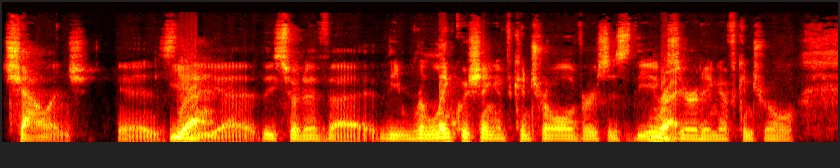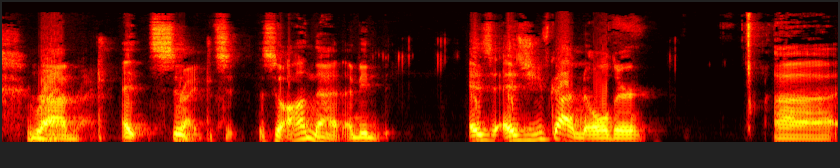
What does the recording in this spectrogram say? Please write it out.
challenge. Is Yeah. the, uh, the sort of uh, the relinquishing of control versus the Right. exerting of control. Right. Um, uh, so, Right. so, so on that, I mean, as as you've gotten older, uh,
